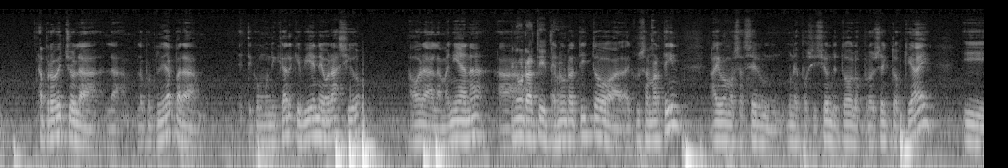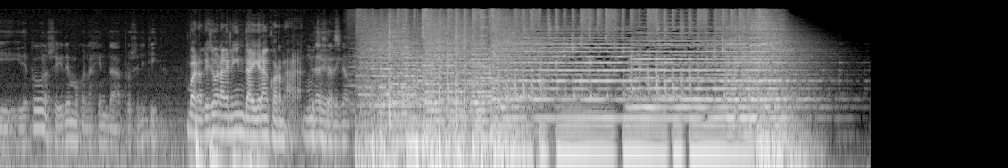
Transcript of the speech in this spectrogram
aprovecho la, la- la oportunidad para este, comunicar que viene Horacio ahora a la mañana. a- En un ratito. En un ratito a- al Cruz San Martín. Ahí vamos a hacer un- una exposición de todos los proyectos que hay y, y después, bueno, seguiremos con la agenda proselitista. Bueno, que sea una linda y gran jornada. Muchas gracias. gracias. Ricardo.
